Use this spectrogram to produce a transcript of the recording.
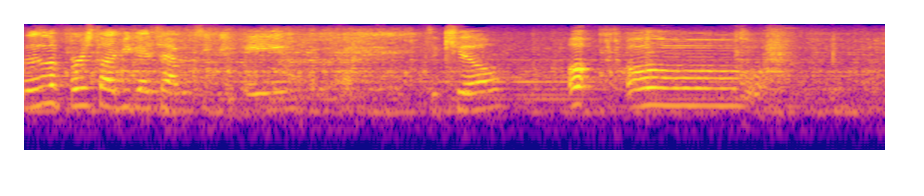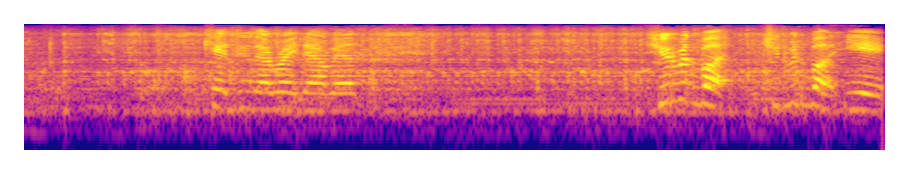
This is the first time you guys haven't seen me aim to kill. Oh, oh. Can't do that right now, man. Shoot him in the butt. Shoot him in the butt. Yeah,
